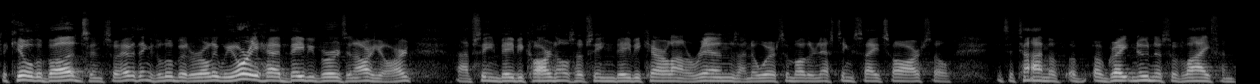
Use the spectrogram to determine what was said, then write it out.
to kill the buds, and so everything's a little bit early. We already had baby birds in our yard. I've seen baby cardinals, I've seen baby Carolina wrens, I know where some other nesting sites are, so it's a time of, of, of great newness of life. And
